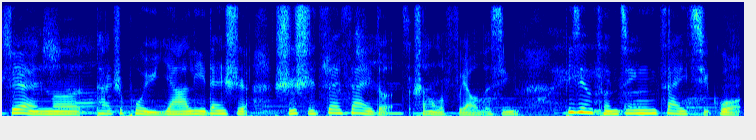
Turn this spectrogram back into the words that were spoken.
虽然呢他是迫于压力，但是实实在在的伤了扶摇的心。毕竟曾经在一起过，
